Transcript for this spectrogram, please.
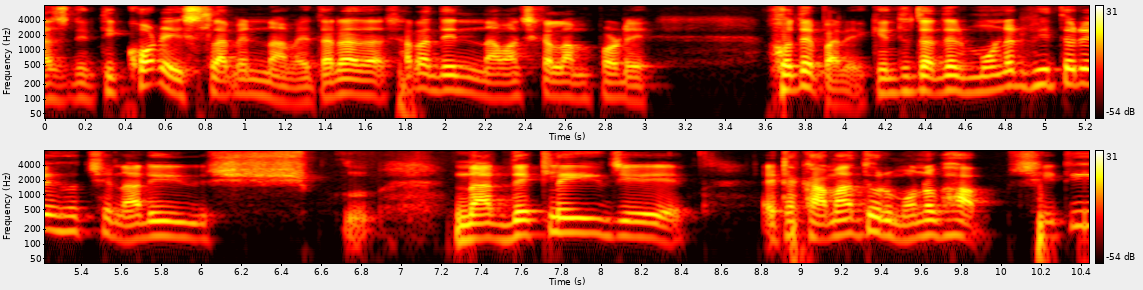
রাজনীতি করে ইসলামের নামে, তারা সারাদিন নামাজ কালাম পড়ে, হতে পারে। কিন্তু তাদের মনের ভিতরে হচ্ছে নারী না দেখলেই যে একটা কামাতুর মনোভাব, সেটি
